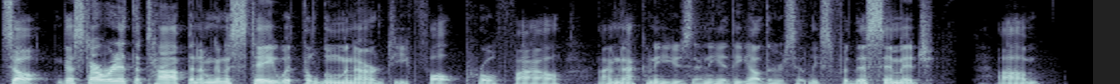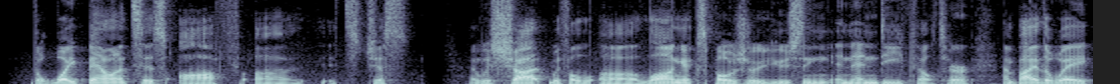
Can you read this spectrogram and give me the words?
So I'm going to start right at the top and I'm going to stay with the Luminar default profile. I'm not going to use any of the others, at least for this image. Um, the white balance is off. Uh, it's just, it was shot with a, a, long exposure using an ND filter. And by the way,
